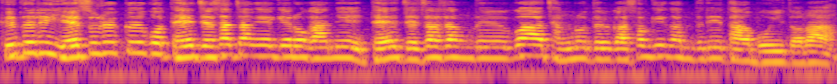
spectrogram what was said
그들이 예수를 끌고 대제사장에게로 가니 대제사장들과 장로들과 서기관들이 다 모이더라.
